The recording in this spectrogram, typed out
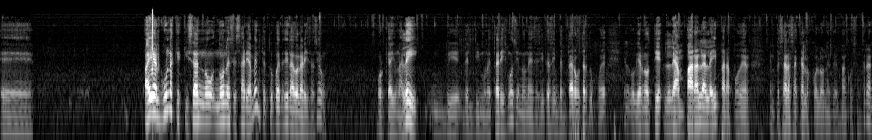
Eh, hay algunas que quizás no, no necesariamente, tú puedes decir la dolarización, porque hay una ley del bimonetarismo, si no necesitas inventar otra, tú puedes, el gobierno le ampara la ley para poder empezar a sacar los colones del Banco Central.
